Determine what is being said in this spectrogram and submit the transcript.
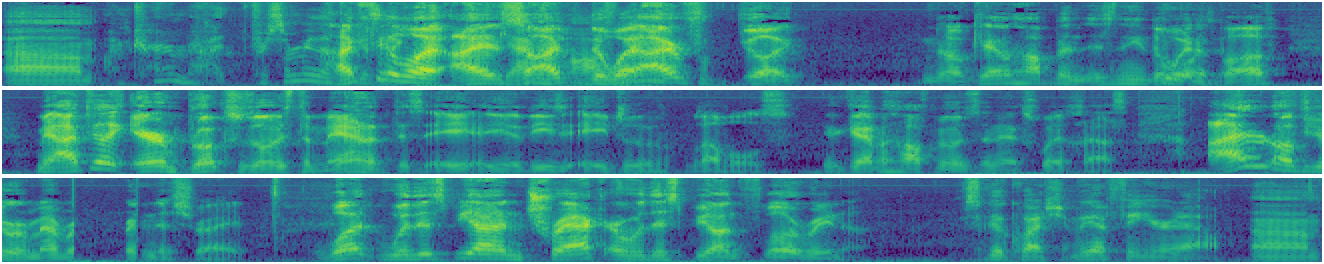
Um, I'm trying to remember. For some reason, I, I feel like, I, so I the way I feel like no Gavin Hoffman isn't he the Who weight was it? Above? I mean, I feel like Aaron Brooks was always the man at this age, you know, these age levels. Yeah, Gavin Hoffman was the next weight class. I don't know if you remember this right. What would this be on track or would this be on Flow Arena? It's a good question. We got to figure it out. Um,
